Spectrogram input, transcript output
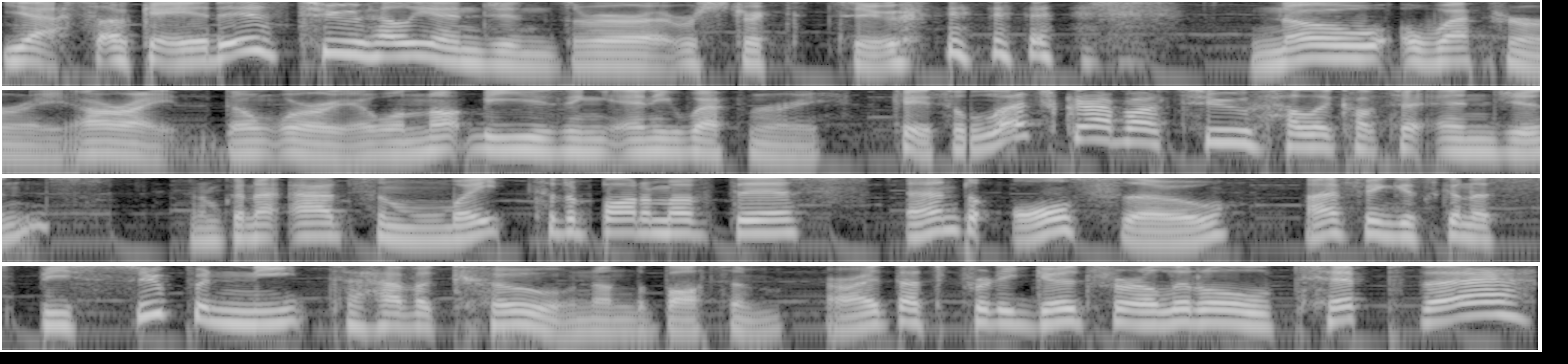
Yes, okay, it is two heli engines we're restricted to. No weaponry. All right, don't worry. I will not be using any weaponry. Okay, so let's grab our two helicopter engines. And I'm going to add some weight to the bottom of this. And also, I think it's going to be super neat to have a cone on the bottom. All right, that's pretty good for a little tip there.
